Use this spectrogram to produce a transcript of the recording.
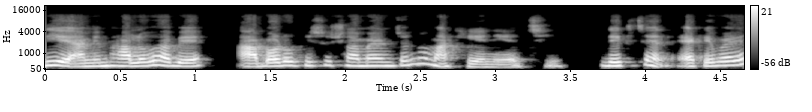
দিয়ে আমি ভালোভাবে আবারও কিছু সময়ের জন্য মাখিয়ে নিয়েছি। দেখছেন? একেবারে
